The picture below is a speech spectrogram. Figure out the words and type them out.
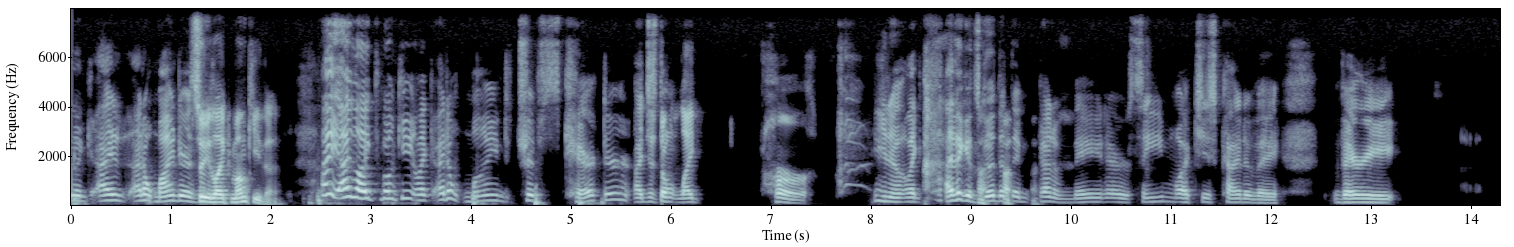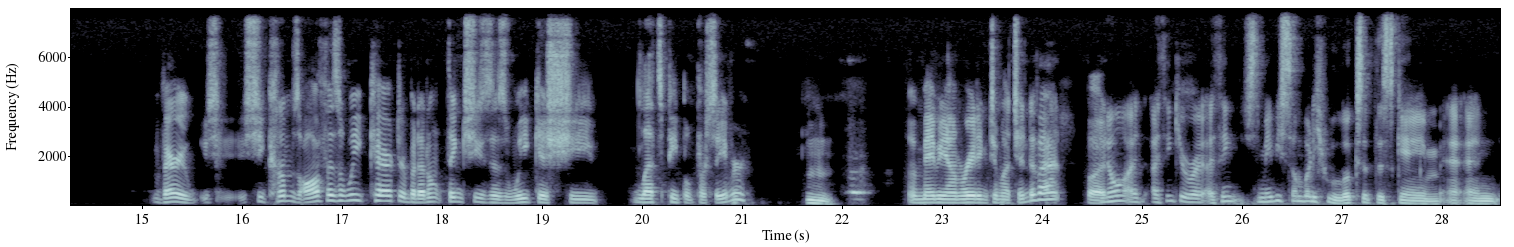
like I I don't mind her. As so you like Monkey then? I I liked Monkey. Like I don't mind Trip's character. I just don't like her. You know, like I think it's good that they kind of made her seem like she's kind of a very very she, she comes off as a weak character, but I don't think she's as weak as she lets people perceive her. Mhm. Maybe I'm reading too much into that, but you know, I, I think you're right. I think maybe somebody who looks at this game and, and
